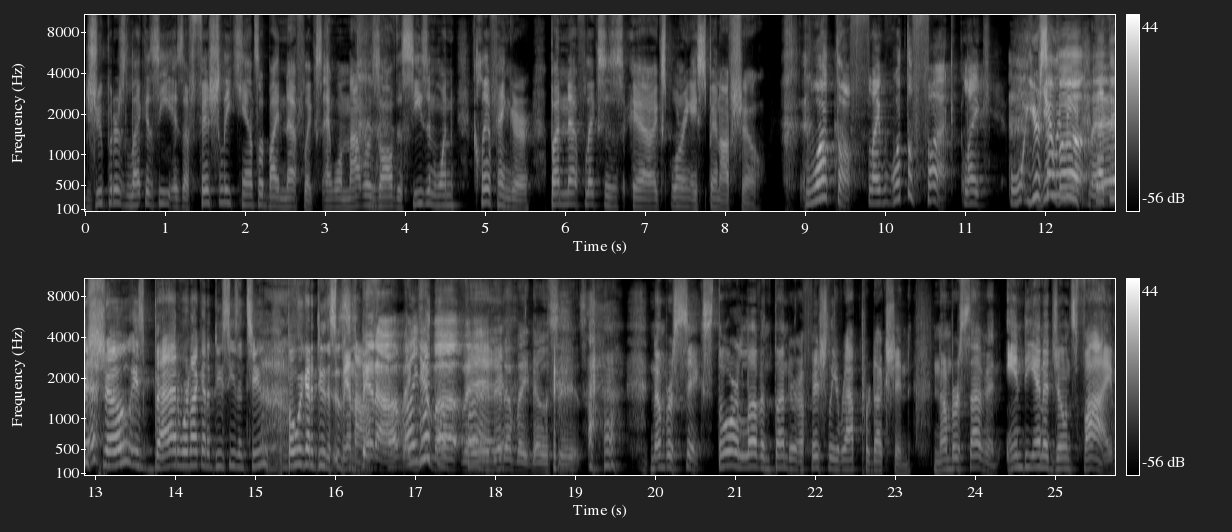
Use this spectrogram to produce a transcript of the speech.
Jupiter's Legacy is officially canceled by Netflix and will not resolve the season one cliffhanger, but Netflix is uh, exploring a spin off show. What the f- like? What the fuck? Like you're Give telling up, me that this show is bad? We're not gonna do season two, but we're gonna do the spin off. spin-off. Man, give up, man. That don't make no sense. Number six, Thor: Love and Thunder officially wrapped production. Number seven, Indiana Jones Five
